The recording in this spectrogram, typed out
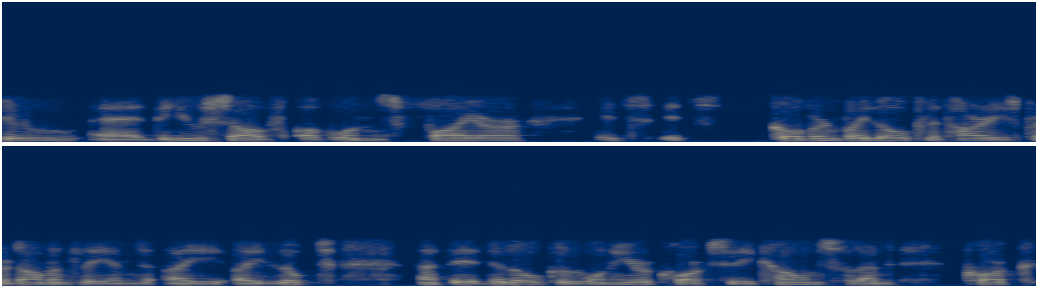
to uh, the use of, of one's fire, it's it's governed by local authorities predominantly, and I, I looked at the, the local one here, Cork City Council, and Cork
